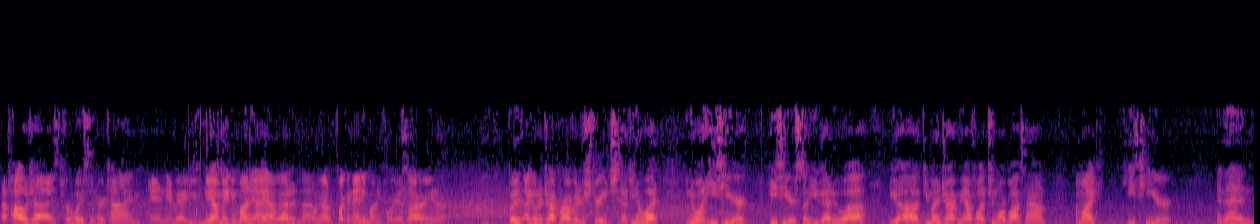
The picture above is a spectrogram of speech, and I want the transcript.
apologized for wasting her time. And you know, like, you can be out making money. I haven't got I don't got fucking any money for you. Sorry, you know. But I go to drop her off at her street. She's like, you know what? You know what? He's here. He's here. So you got to. Uh, you uh, do you mind driving me off like two more blocks down? I'm like, he's here. And then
